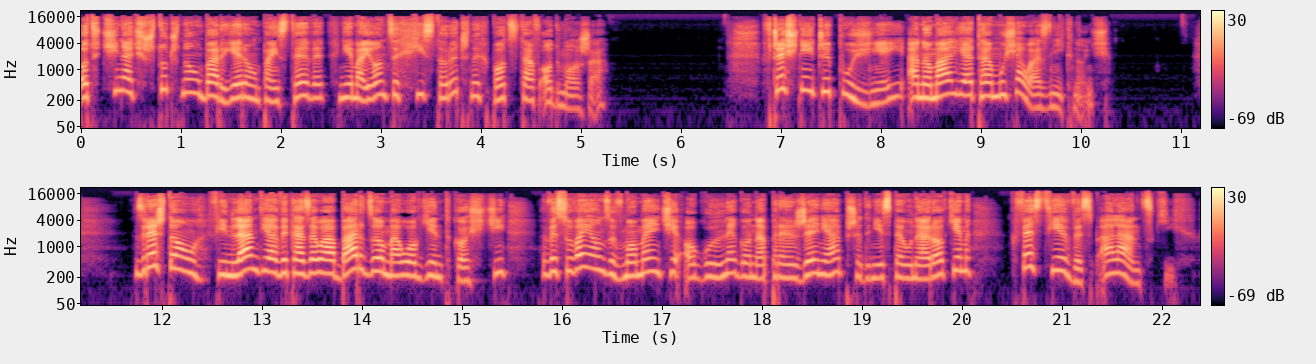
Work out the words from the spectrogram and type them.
odcinać sztuczną barierą państewek nie mających historycznych podstaw od morza. Wcześniej czy później anomalia ta musiała zniknąć. Zresztą Finlandia wykazała bardzo mało giętkości, wysuwając w momencie ogólnego naprężenia przed niespełna rokiem kwestie Wysp Alanckich.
